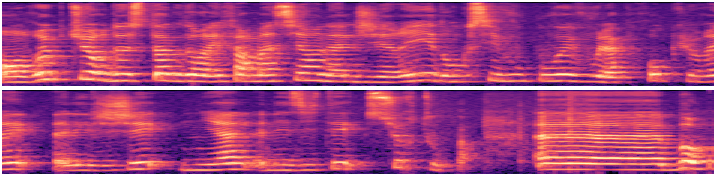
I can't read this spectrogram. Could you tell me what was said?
rupture de stock dans les pharmacies en Algérie. Donc si vous pouvez vous la procurer, elle est géniale, n'hésitez surtout pas. Euh, bon,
